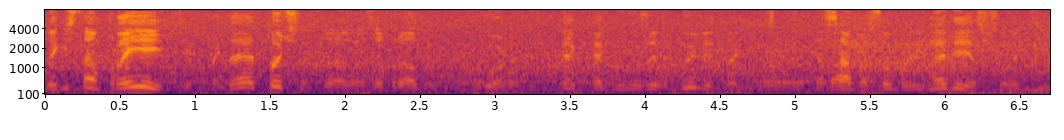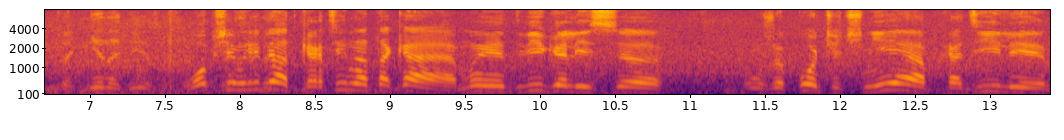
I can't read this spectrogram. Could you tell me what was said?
Дагестан проедете, тогда я точно туда забрал бы город. Как, как вы уже были, так я сам особо и надеялся, что так, не надеялся. что В общем, ребят, картина такая. Мы двигались э, уже по Чечне, обходили...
